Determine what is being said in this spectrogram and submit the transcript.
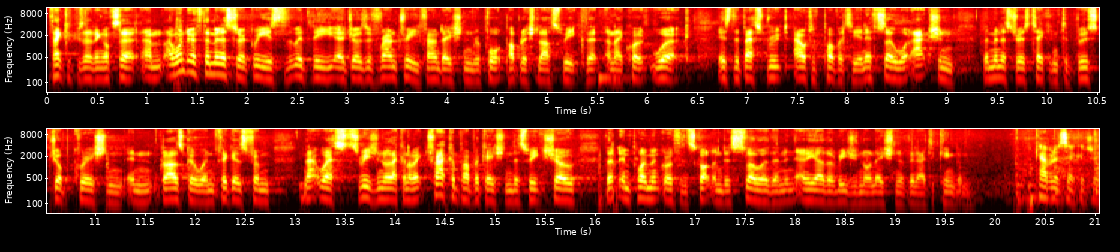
Thank you, Presiding Officer. Um, I wonder if the Minister agrees with the uh, Joseph Rowntree Foundation report published last week that, and I quote, work is the best route out of poverty, and if so, what action the Minister is taking to boost job creation in Glasgow when figures from NatWest's Regional Economic Tracker publication this week show that employment growth in Scotland is slower than in any other region or nation of the United Kingdom. Cabinet Secretary.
